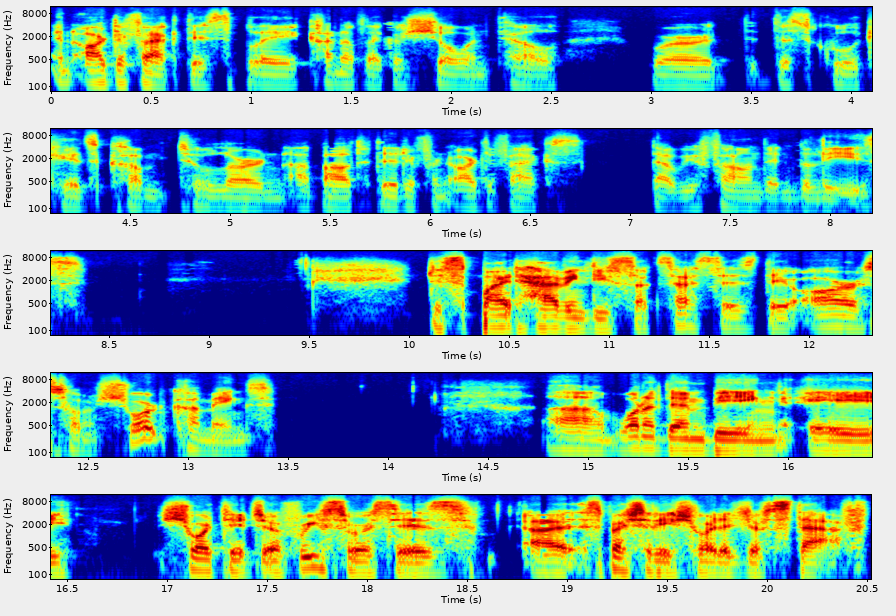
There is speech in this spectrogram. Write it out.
an artifact display, kind of like a show and tell, where the school kids come to learn about the different artifacts that we found in Belize. Despite having these successes, there are some shortcomings. Uh, one of them being a shortage of resources, uh, especially shortage of staff.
